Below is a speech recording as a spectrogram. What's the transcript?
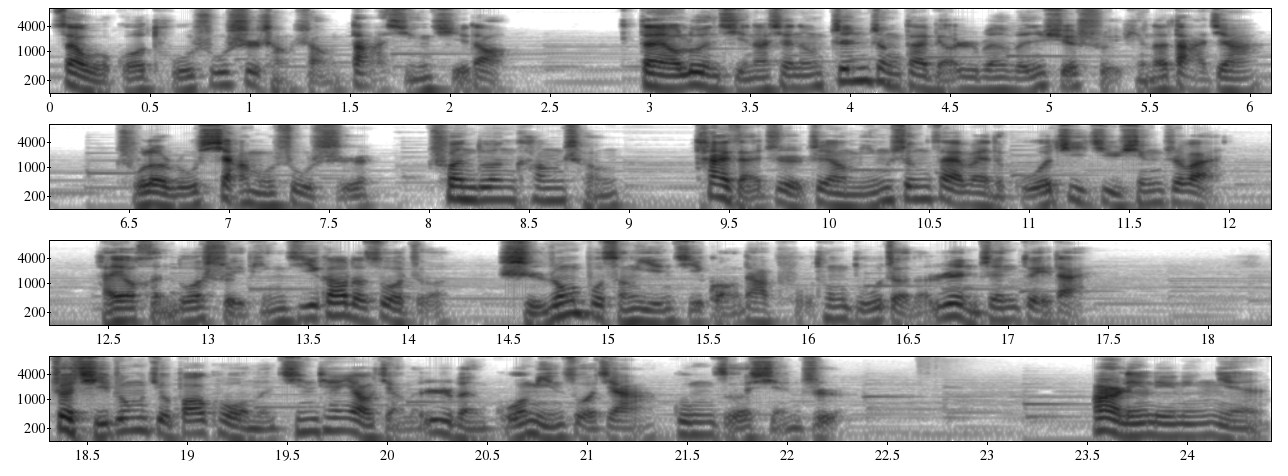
在我国图书市场上大行其道，但要论起那些能真正代表日本文学水平的大家，除了如夏目漱石、川端康成、太宰治这样名声在外的国际巨星之外，还有很多水平极高的作者，始终不曾引起广大普通读者的认真对待。这其中就包括我们今天要讲的日本国民作家宫泽贤治。二零零零年，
